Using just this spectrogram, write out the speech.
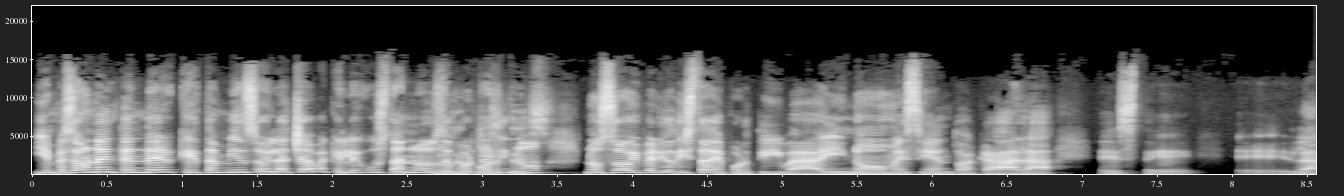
Y empezaron a entender que también soy la chava que le gustan los, deportes, y no, no soy periodista deportiva y no me siento acá la, este, eh, la,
